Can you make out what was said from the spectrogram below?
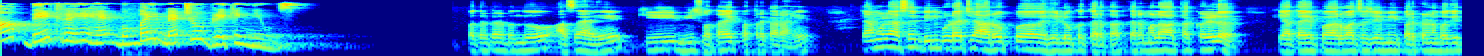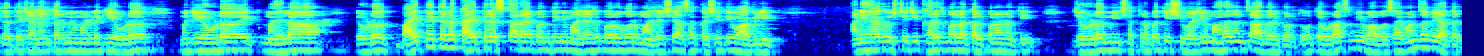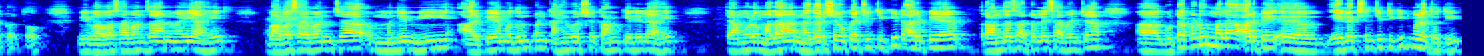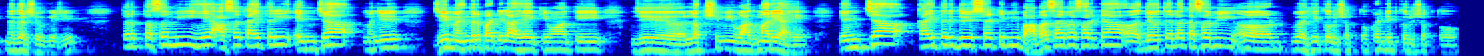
आप देख रहे हैं मुंबई मेट्रो ब्रेकिंग न्यूज पत्रकार बंधू असं आहे की मी स्वतः एक पत्रकार आहे. त्यामुळे असे बिनबुडाचे आरोप हे लोक करतात. कारण मला आता कळलं की आता हे परवाचं जे मी प्रकरण बघितलं त्याच्यानंतर मी म्हणलं की एवढं म्हणजे एवढं एक महिला एवढं माहीत नाही त्याला काय तिरस्कार आहे पण तिने माझ्याबरोबर माझ्याशी असं कशी ती वागली. आणि ह्या गोष्टीची खरंच मला कल्पना नव्हती. जेवढं मी छत्रपती शिवाजी महाराजांचा आदर करतो तेवढाच मी बाबासाहेबांचा बी आदर करतो. मी बाबासाहेबांचा अनुयायी आहे. बाबासाहेबांच्या म्हणजे मी आर पी आयमधून पण काही वर्ष काम केलेलं आहे. त्यामुळं मला नगरसेवकाची ticket R P I Ramdas Athawale साहेबांच्या गुटाकडून मला आर पी आय इलेक्शनची तिकीट मिळत होती नगरसेवकाची. तर तसं मी हे असं काहीतरी यांच्या म्हणजे जे महेंद्र पाटील आहे किंवा ती जे लक्ष्मी वाघमारे आहे यांच्या काहीतरी द्वेषासाठी मी बाबासाहेबासारख्या देवतेला कसं मी हे करू शकतो खंडित करू शकतो?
